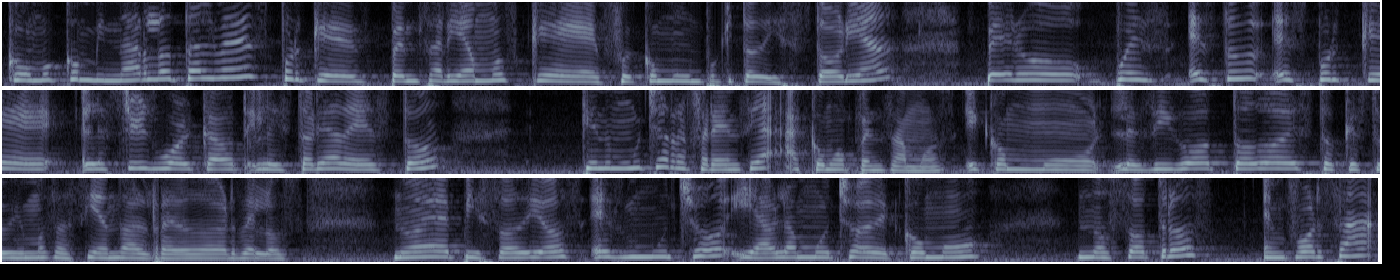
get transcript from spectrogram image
cómo combinarlo tal vez, porque pensaríamos que fue como un poquito de historia, pero pues esto es porque el street workout y la historia de esto tiene mucha referencia a cómo pensamos. Y como les digo, todo esto que estuvimos haciendo alrededor de los nueve episodios es mucho y habla mucho de cómo nosotros en fuerza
